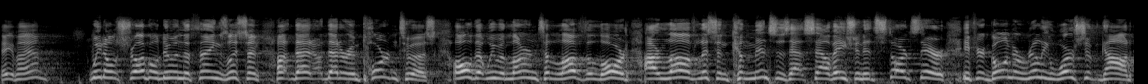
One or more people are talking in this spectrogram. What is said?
Amen? We don't struggle doing the things, listen, uh, that, that are important to us. Oh, that we would learn to love the Lord. Our love, listen, commences at salvation. It starts there. If you're going to really worship God,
